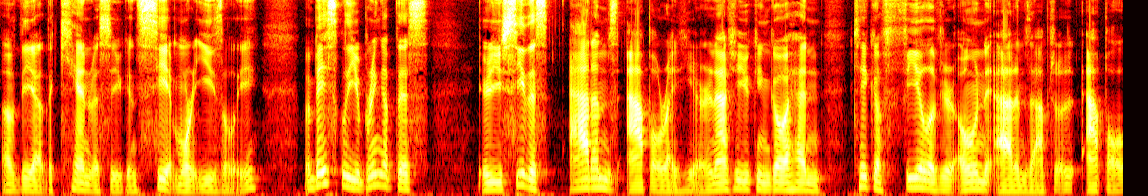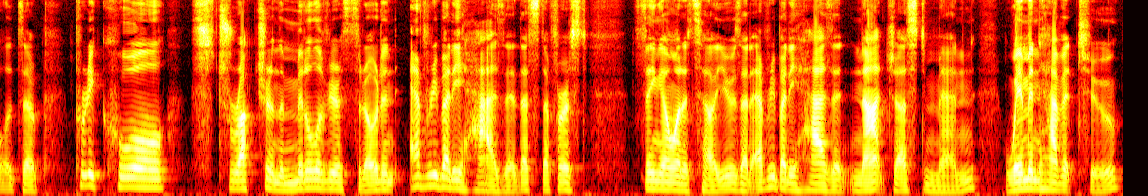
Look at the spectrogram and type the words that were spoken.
of the, uh, the canvas so you can see it more easily. But basically, you bring up this, or you see this Adam's apple right here. And actually, you can go ahead and take a feel of your own Adam's apple. It's a pretty cool structure in the middle of your throat, and everybody has it. That's the first thing I want to tell you is that everybody has it, not just men. Women have it too.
